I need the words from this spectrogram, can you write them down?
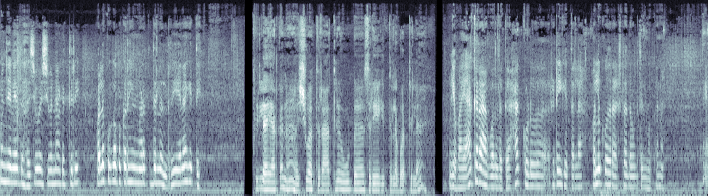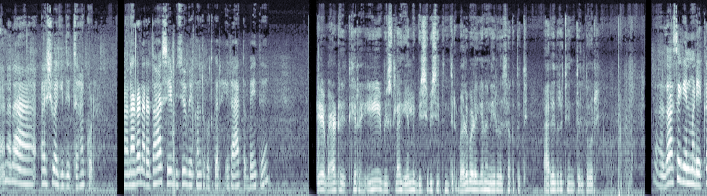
ಮುಂಜಾನೆ ಅದು ಹಸಿವು ಹಸಿವನ್ನ ಆಗತ್ತೀರಿ? ಹೊಲಕ್ಕೆ ಹೋಗಬೇಕಾರೆ ಹಿಂಗೆ ಮಾಡ್ತಿದ್ದಿಲ್ಲಲ್ರಿ? ಏನಾಗೈತಿ? ಇಲ್ಲ ಯಾಕನ ಹಸಿವಾತು ರಾತ್ರಿ ಊಟ ಸರಿಯಾಗಿತ್ತಲ್ಲ ಗೊತ್ತಿಲ್ಲ. ಯವ್ವ ಯಾಕಾರ ಆಗೋಲ್ದಕ್ಕ? ಹಾಕ್ಕೊಡು ರೆಡಿ ಆಗೈತಲ್ಲ. ಹೊಲಕ್ಕೆ ಹೋದ್ರೆ ಅಷ್ಟ ದೌಡ್ ತಿನ್ಬೇಕನ. ಏನಾರ ಹಸಿವಾಗಿದ್ದಿತ್ತು ಹಾಕೊಡು. ನಗಣರ ದೋಸೆ ಬಿಸಿ ಬೇಕಂತ ಕೂತ್ಕರಿ. ಇದಾತ ಬೈತು ಏ ಬ್ಯಾಡ್ರಿ ಇದ್ಕಿರ. ಈ ಬಿಸ್ಲಾಗ ಎಲ್ಲಿ ಬಿಸಿ ಬಿಸಿ ತಿಂತೀರಿ. ಬೆಳೆ ಬೆಳಗ್ಗೆನ ನೀರು ಇಳಿಸಾಕತ್ತೈತಿ ಯಾರಿದ್ರು ತಿಂತಿಲ್ ತೋರಿ ದಾಸಿಗೆ ಏನು ಮಾಡಿ ಅಕ್ಕ?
